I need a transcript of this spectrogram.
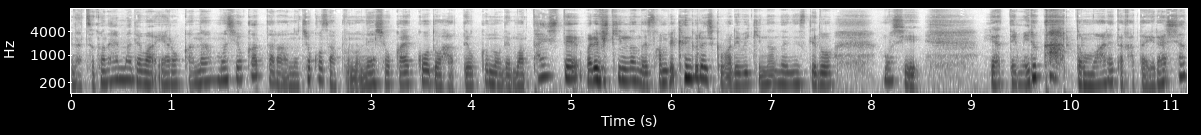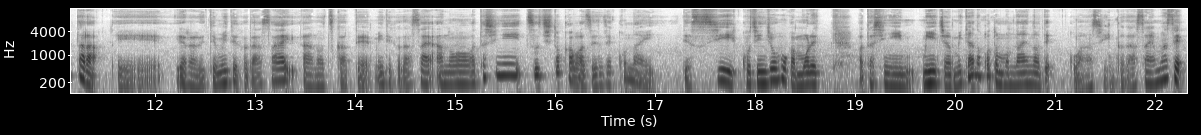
夏ぐらいまではやろうかなもしよかったらあのチョコザップのね紹介コードを貼っておくのでまあ大して割引にならない300円ぐらいしか割引にならないんですけどもしやってみるかと思われた方いらっしゃったら、えー、やられてみてください。あの、使ってみてください。あの、私に通知とかは全然来ないですし、個人情報が漏れ、私に見えちゃうみたいなこともないので、ご安心くださいませ。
